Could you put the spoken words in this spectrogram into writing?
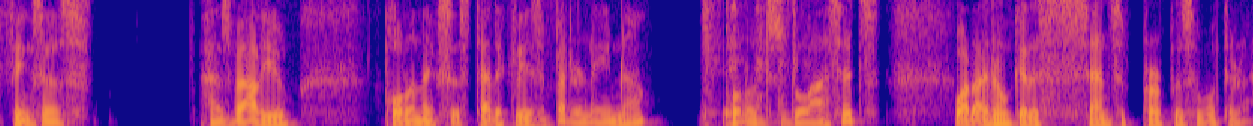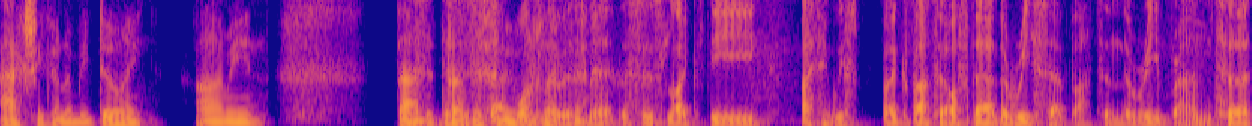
things that has value. Poloniex aesthetically is a better name now. Polo Digital Assets but I don't get a sense of purpose of what they're actually going to be doing. I mean, that, this, this that is step one, though, isn't it? This is like the I think we spoke about it off there, the reset button, the rebrand to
